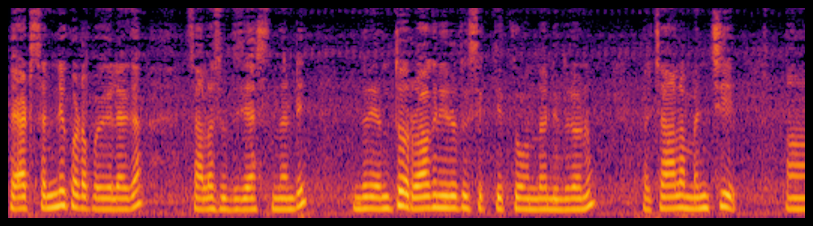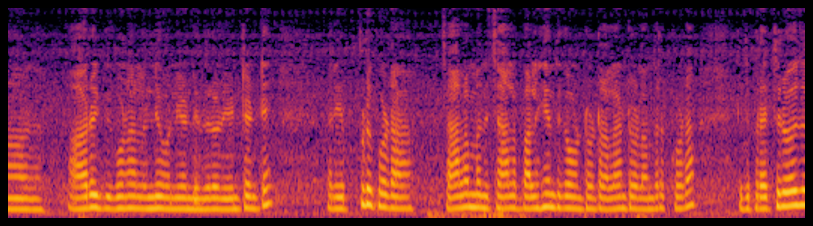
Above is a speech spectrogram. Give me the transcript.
ఫ్యాట్స్ అన్నీ కూడా పోయేలాగా చాలా శుద్ధి చేస్తుందండి. ఇందులో ఎంతో రోగనిరోధక శక్తి ఎక్కువ ఉందండి ఇందులోను. చాలా మంచి ఆరోగ్య గుణాలన్నీ ఉన్నాయండి ఇందులో ఏంటంటే మరి ఎప్పుడు కూడా చాలామంది చాలా బలహీనతగా ఉంటుంటారు. అలాంటి వాళ్ళందరూ కూడా ఇది ప్రతిరోజు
